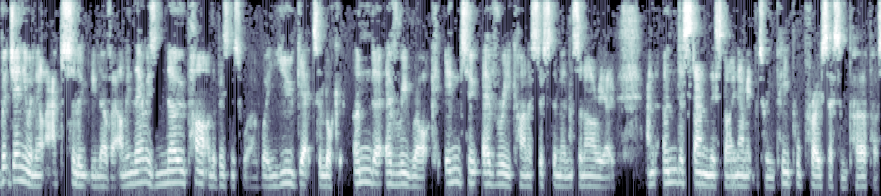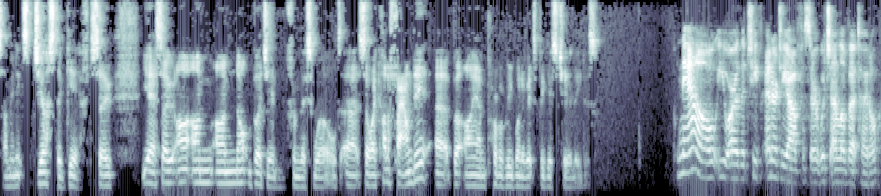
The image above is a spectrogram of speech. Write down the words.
but genuinely, I absolutely love it. I mean, there is no part of the business world where you get to look under every rock, into every kind of system and scenario, and understand this dynamic between people, process, and purpose. I mean, it's just a gift. So, yeah, so I, am I'm, I'm not budging from this world. Uh, so I kind of found it, uh, but I am probably one of its biggest cheerleaders now you are the chief energy officer, which I love that title,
